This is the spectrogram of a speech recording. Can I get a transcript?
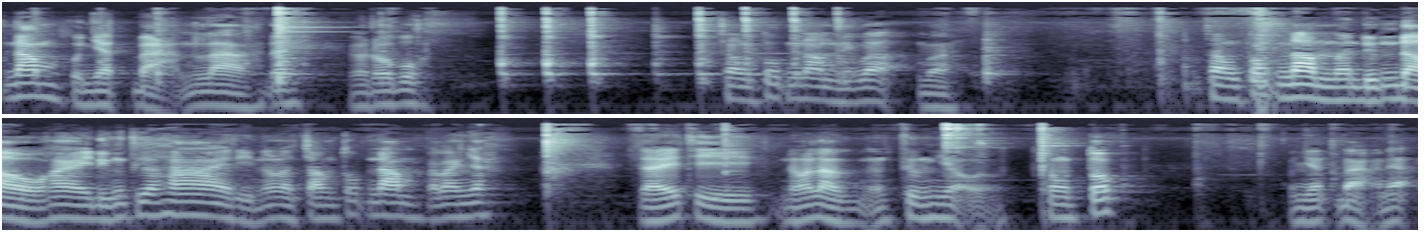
5 của Nhật Bản là đây Robot trong top 5 đấy các bạn vâng. Trong top 5 nó đứng đầu hay đứng thứ hai thì nó là trong top 5 các bác nhé đấy, thì nó là thương hiệu trong top của Nhật Bản đấy ạ.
